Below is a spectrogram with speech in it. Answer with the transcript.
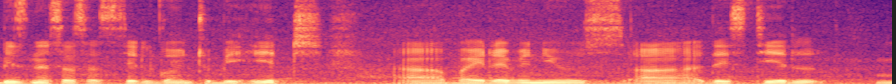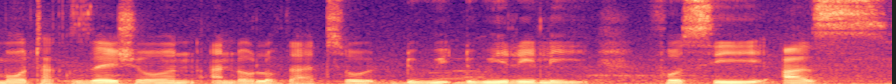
businesses are still going to be hit uh, by revenues. Uh, there's still more taxation and all of that. So do we do we really foresee us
